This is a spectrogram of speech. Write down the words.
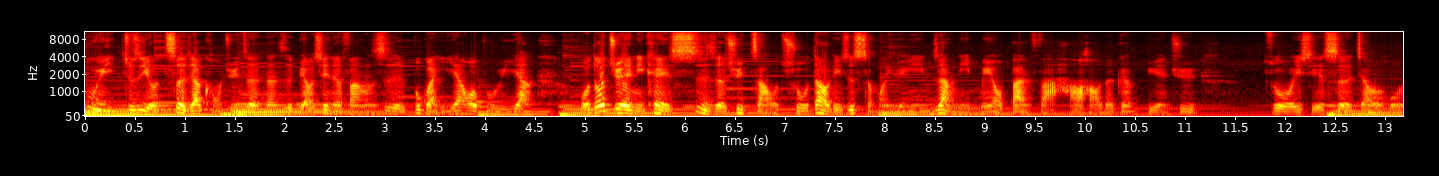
不一就是有社交恐惧症，但是表现的方式不管一样或不一样，我都觉得你可以试着去找出到底是什么原因让你没有办法好好的跟别人去做一些社交的活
